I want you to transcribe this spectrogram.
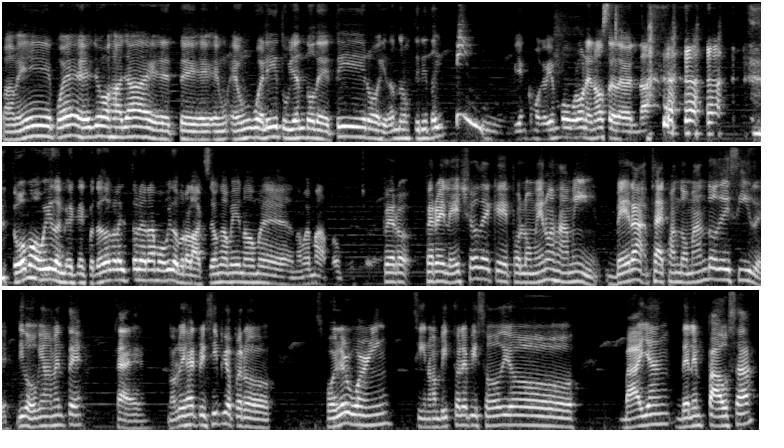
para mí, pues ellos allá este, en, en un huelito huyendo de tiros y dando unos tiritos y ¡ping! Bien, como que bien bobolones, no sé, de verdad. Estuvo movido, en, en cuestión de que la historia era movido, pero la acción a mí no me, no me mató mucho. Pero, pero el hecho de que por lo menos a mí, ver a, o sea, cuando Mando decide, digo, obviamente, o sea, no lo dije al principio, pero spoiler warning, si no han visto el episodio, vayan, denle en pausa,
